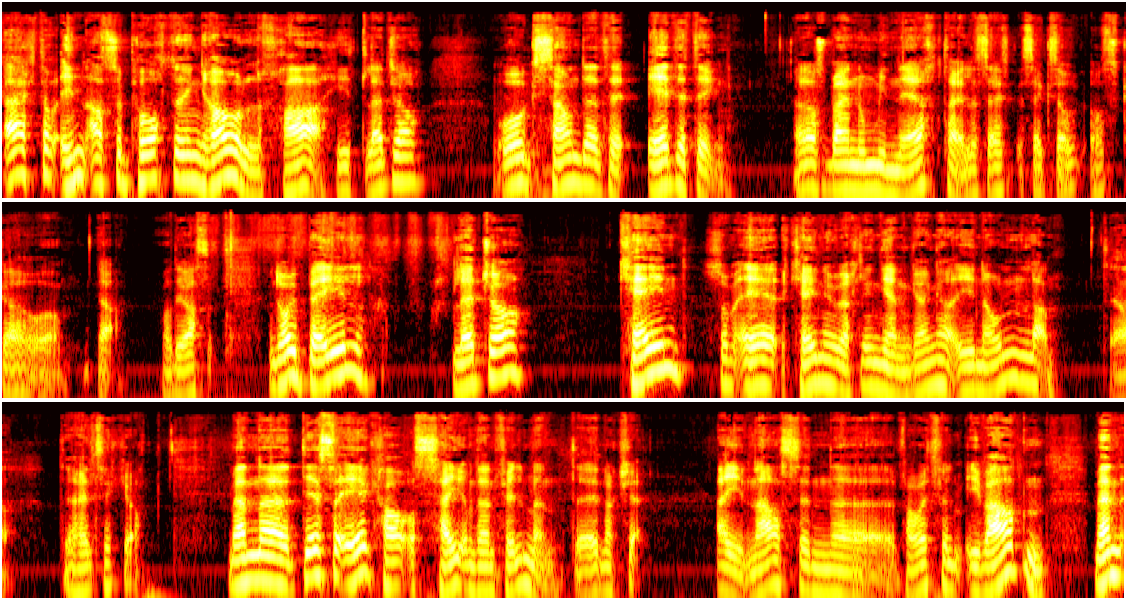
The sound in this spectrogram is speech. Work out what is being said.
Actor in a supporting role fra Heat Ledger. Og sound editing. Eller så ble han nominert til hele seks, Oscar og ja, og diverse. Men da har jo Bale, Ledger, Kane som er Kane er jo virkelig en gjenganger i Nolan-land. Ja. Det er helt sikkert. Men eh, det som jeg har å si om den filmen, det er nok ikke Einar sin uh, favorittfilm i verden. Men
